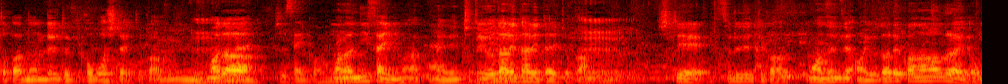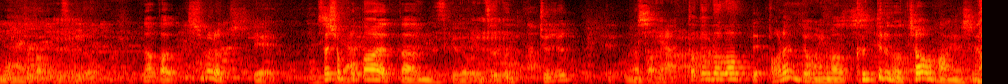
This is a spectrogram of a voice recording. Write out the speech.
とか飲んでる時こぼしたりとかうん。まだはい。小さい子はね。まだ2歳にもなってないでちょっとよだれ垂れたりとかしてそれでっていうかまあ全然あよだれかなぐらいで思ってたんですけどなんかしばらくして最初ポターやったんですけどずっとジョジョってなんかタタタタってあれ？でも今食ってるのチャーハンやしな。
